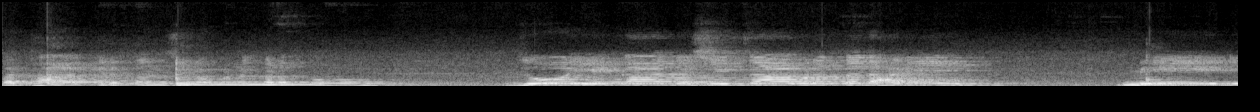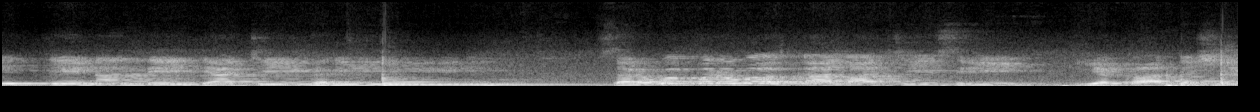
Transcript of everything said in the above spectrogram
कथा कीर्तन श्रवण करतो. जो एकादशीचा व्रतधारी मी नित्य नांदे त्याचे घरी. सर्व पर्व कालाची श्री एकादशी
